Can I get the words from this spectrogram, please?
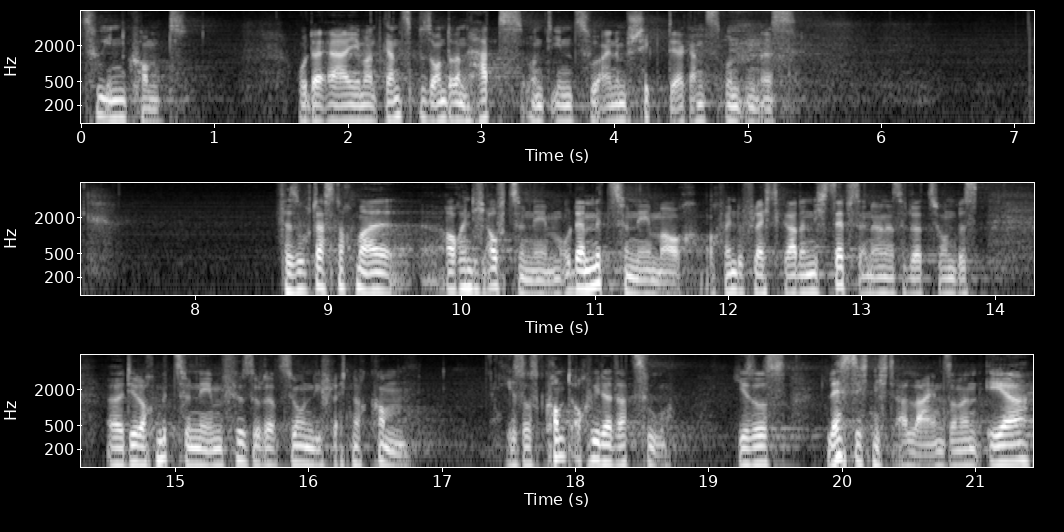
zu ihnen kommt. Oder er jemand ganz Besonderen hat und ihn zu einem schickt, der ganz unten ist. Versuch das nochmal auch in dich aufzunehmen oder mitzunehmen auch, auch wenn du vielleicht gerade nicht selbst in einer Situation bist, äh, dir doch mitzunehmen für Situationen, die vielleicht noch kommen. Jesus kommt auch wieder dazu. Jesus lässt dich nicht allein, sondern er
